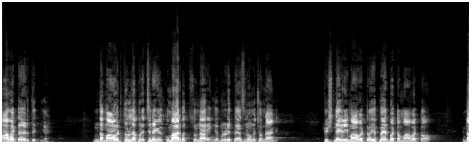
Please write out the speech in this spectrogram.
மாவட்டம் எடுத்துக்கங்க. இந்த மாவட்டத்தில் உள்ள பிரச்சனைகள் குமார் பற்றி சொன்னார் இங்கே முன்னாடி பேசினவங்க சொன்னாங்க. கிருஷ்ணகிரி மாவட்டம் எப்பேற்பட்ட மாவட்டம்? இந்த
